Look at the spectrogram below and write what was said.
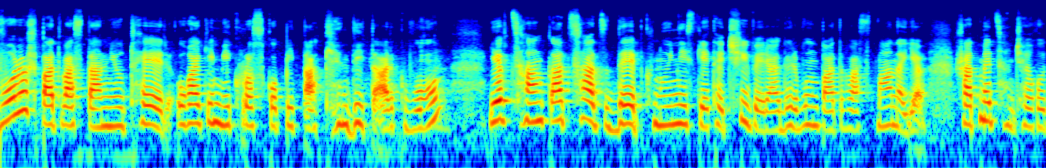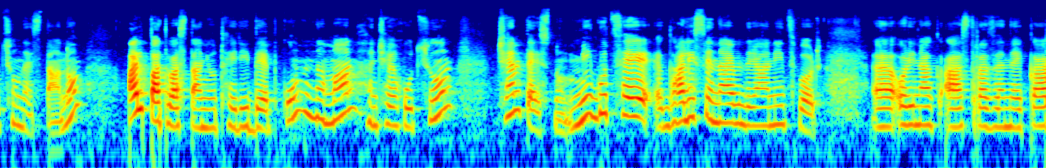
որոշ պատվաստանյութեր ուղակի միկրոսկոպի տակ են դիտարկվում եւ ցանկացած դեպք նույնիսկ եթե չի վերագրվում պատվաստմանը եւ շատ մեծ հնչեղություն է ստանում, այլ պատվաստանյութերի դեպքում նման հնչեղություն չեմ տեսնում։ Միգուցե գալիս է նաեւ դրանից, որ օրինակ AstraZeneca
